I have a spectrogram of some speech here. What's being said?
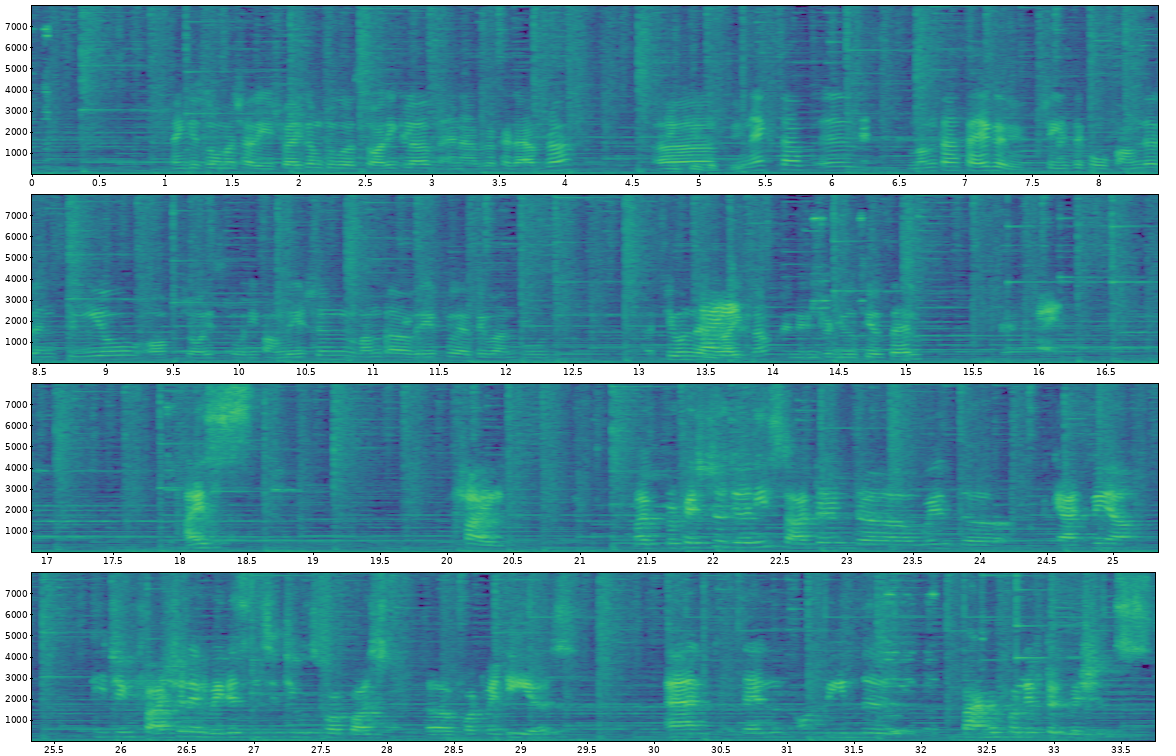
Thank you so much, Harish. Welcome to a Story Club and Abracadabra. Uh, you, next up is Mamta Sehgal. She is the co-founder and CEO of Joy Story Foundation. Mamta, wave to everyone who's tuned in Hi. right now and introduce yourself. Hi. I, hi. My professional journey started uh, with uh, academia, teaching fashion in various institutes for past uh, for 20 years, and then on being the panel for NIFT admissions.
